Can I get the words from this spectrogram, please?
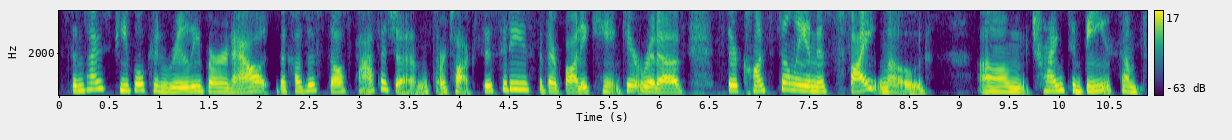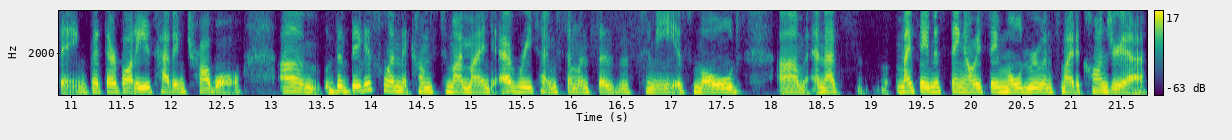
sometimes people can really burn out because of stealth pathogens or toxicities that their body can't get rid of. So they're constantly in this fight mode um, trying to beat something, but their body is having trouble. Um, the biggest one that comes to my mind every time someone says this to me is mold. Um, and that's my famous thing. I always say mold ruins mitochondria,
